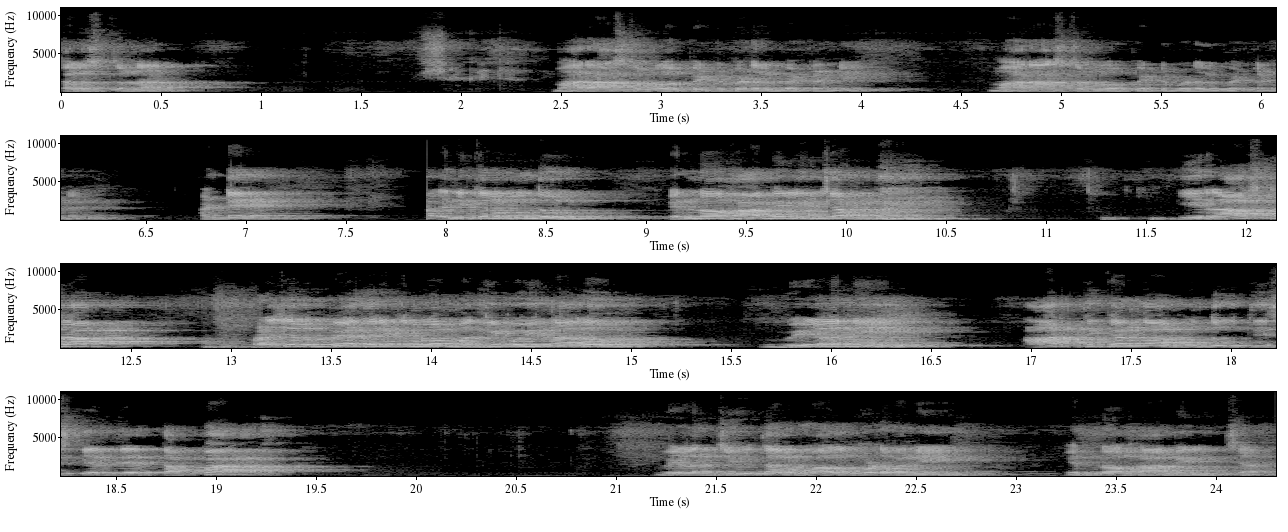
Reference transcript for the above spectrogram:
కలుస్తున్నారు. మా రాష్ట్రంలో పెట్టుబడులు పెట్టండి. మా రాష్ట్రంలో పెట్టుబడులు పెట్టండి అని. అంటే ఎన్నికల ముందు ఎన్నో హామీలు ఇచ్చాం. ఈ రాష్ట్ర ప్రజలు పేదరికంలో మగ్గిపోయినారు వీళ్ళని ఆర్థికంగా ముందుకు తీసుకెళ్తే తప్ప వీళ్ళ జీవితాలు బాగుపడవని ఎన్నో హామీలు ఇచ్చారు.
